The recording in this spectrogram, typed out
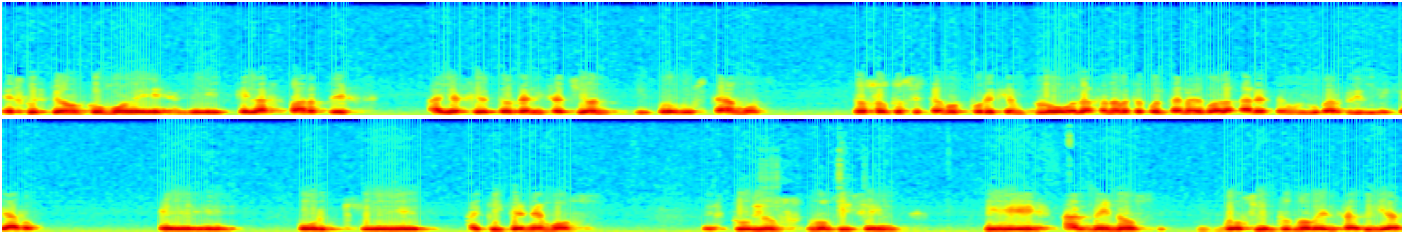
es cuestión como de, que las partes haya cierta organización y produzcamos. Nosotros estamos, por ejemplo, la zona metropolitana de Guadalajara está en un lugar privilegiado, eh, porque aquí tenemos estudios nos dicen que al menos 290 días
